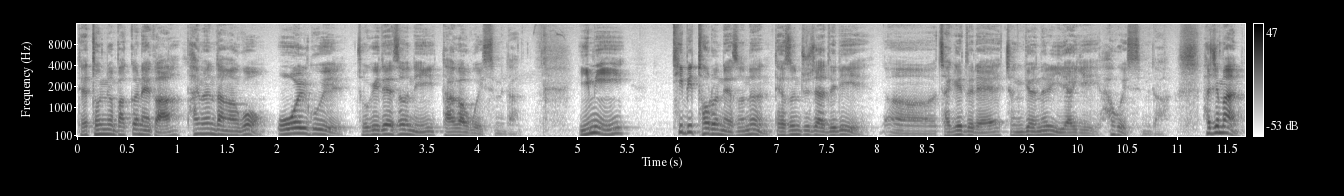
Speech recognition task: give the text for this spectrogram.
대통령 박근혜가 파면당하고 5월 9일 조기 대선이 다가오고 있습니다. 이미 TV 토론에서는 대선 주자들이 어, 자기들의 정견을 이야기하고 있습니다. 하지만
